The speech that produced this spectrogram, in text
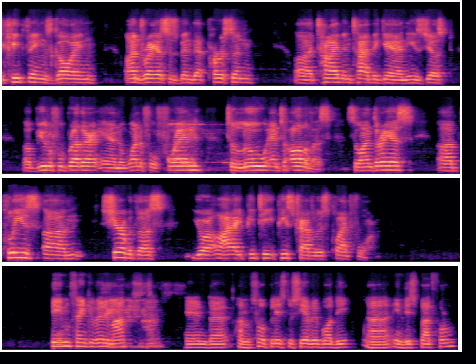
to keep things going. Andreas has been that person uh, time and time again. He's just a beautiful brother and a wonderful friend to Lou and to all of us. So Andreas, uh, please um, share with us your IPT Peace Travelers platform. Tim, thank you very much. And uh, I'm so pleased to see everybody uh, in this platform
